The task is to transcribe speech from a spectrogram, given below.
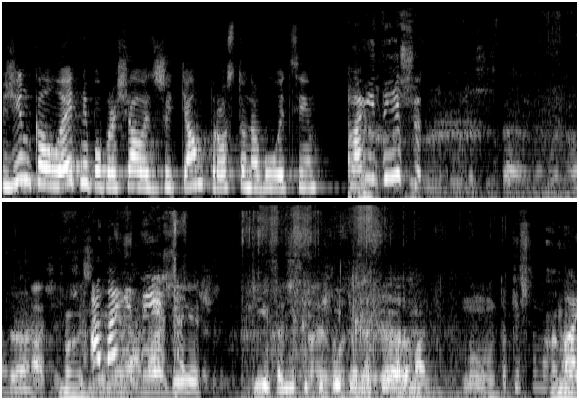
Жінка ледь не попрощалась з життям просто на вулиці. Тихо, не кипишуйте, на все нормально. Она,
